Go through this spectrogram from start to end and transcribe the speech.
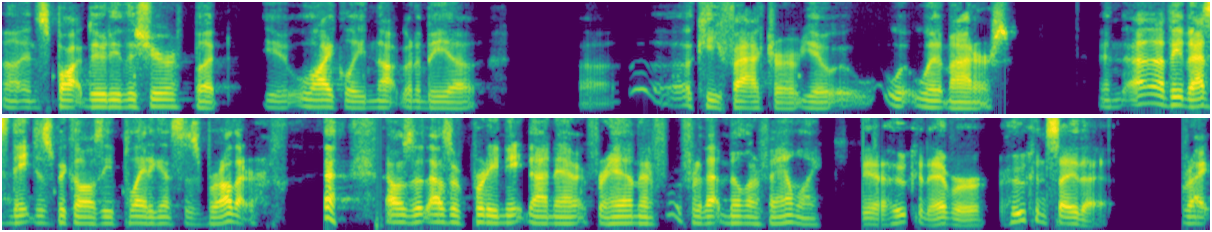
uh, in spot duty this year, but you know, likely not going to be a uh, a key factor. You know, w- when it matters, and I think that's neat just because he played against his brother. that was a, that was a pretty neat dynamic for him and for, for that Miller family. Yeah, who can ever who can say that? Right.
